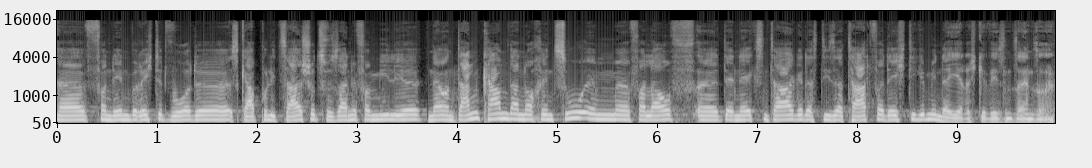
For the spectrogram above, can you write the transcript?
äh, von denen berichtet wurde. Es gab Polizeischutz für seine Familie. Na, und dann kam dann noch hinzu im äh, Verlauf äh, der nächsten Tage, dass dieser Tatverdächtige minderjährig gewesen sein soll.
